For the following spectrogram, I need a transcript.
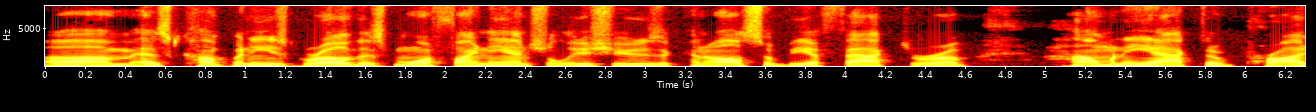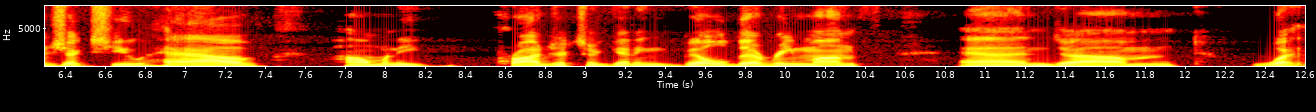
um, as companies grow, there's more financial issues. It can also be a factor of how many active projects you have, how many projects are getting billed every month, and um, what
